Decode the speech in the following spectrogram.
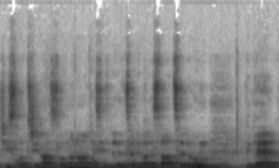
číslo 13 lomeno 1997, kde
